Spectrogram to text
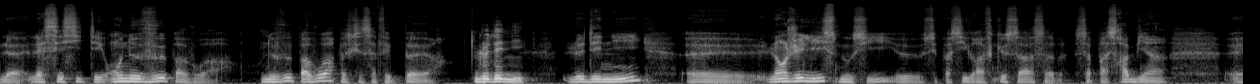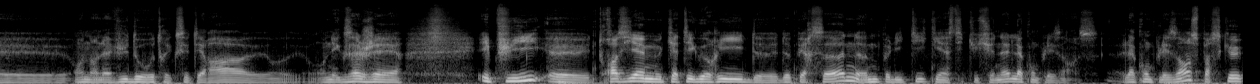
la, la cécité. On ne veut pas voir. On ne veut pas voir parce que ça fait peur. Le déni. Le déni. Euh, l'angélisme aussi, euh, c'est pas si grave que ça, ça, passera bien. Euh, on en a vu d'autres, etc. on exagère. Et puis, troisième catégorie de, personnes, hommes politiques et institutionnels, la complaisance. La complaisance parce qu'il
